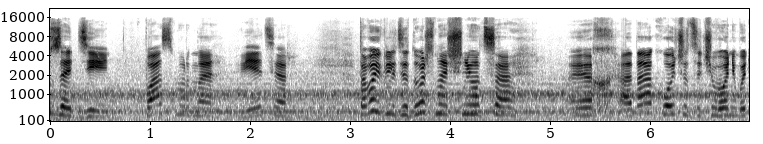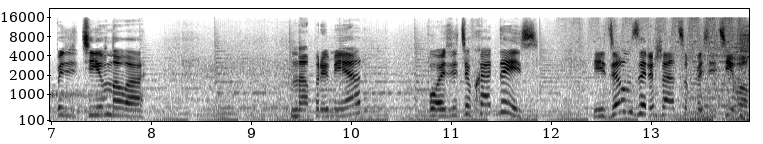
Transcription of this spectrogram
за день? Пасмурно, ветер. Того и гляди, дождь начнется. Эх, а так хочется чего-нибудь позитивного. Например, Positive Hack Days. Идем заряжаться позитивом.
